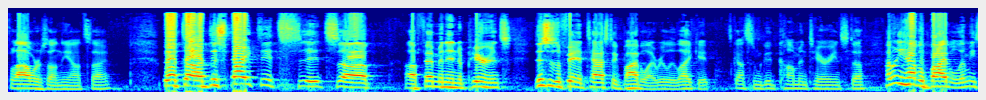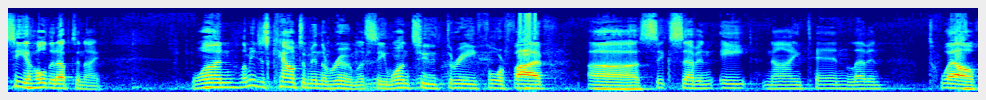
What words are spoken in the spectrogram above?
flowers on the outside. But uh, despite its, its uh, feminine appearance, this is a fantastic Bible. I really like it. It's got some good commentary and stuff. How many have a Bible? Let me see you hold it up tonight. One, let me just count them in the room. Let's see. One, two, three, four, five, uh, six, seven, eight, nine, ten, eleven, twelve.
